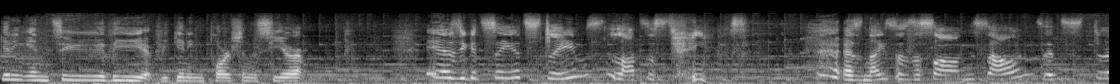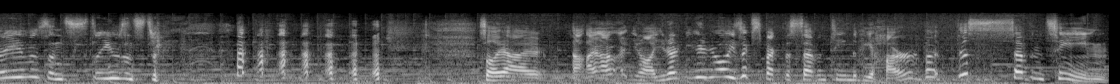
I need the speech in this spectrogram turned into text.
getting into the beginning portions here. As you can see, it streams, lots of streams. As nice as the song sounds, it streams and streams and streams. so yeah, I, I, I, you know, you, don't- you always expect the 17 to be hard, but this 17,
